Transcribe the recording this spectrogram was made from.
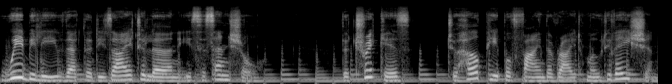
We believe that the desire to learn is essential. The trick is to help people find the right motivation.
